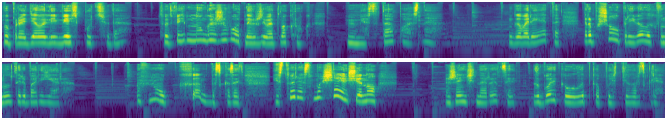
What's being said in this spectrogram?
Вы проделали весь путь сюда. Тут ведь много животных живет вокруг. Место-то опасное. Говоря это, Эрпшоу привел их внутрь барьера. Ну, как бы сказать, история смущающая, но... Женщина-рыцарь с горькой улыбкой опустила взгляд.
